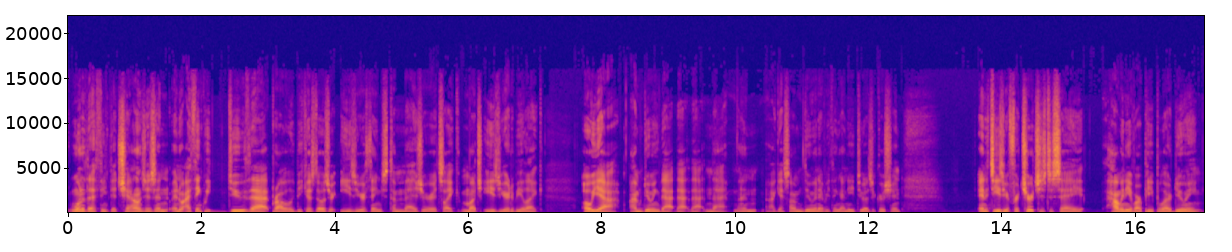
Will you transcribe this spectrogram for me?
one of the I think the challenges, and and I think we do that probably because those are easier things to measure. It's like much easier to be like, oh yeah, I'm doing that, that, that, and that. Then I guess I'm doing everything I need to as a Christian. And it's easier for churches to say how many of our people are doing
